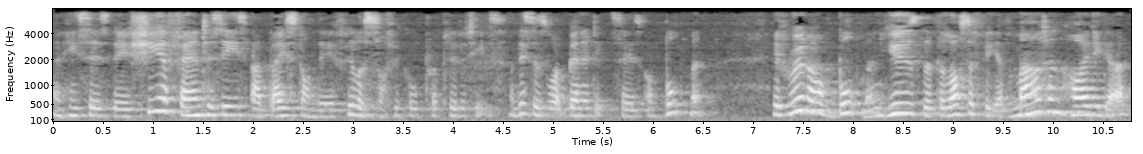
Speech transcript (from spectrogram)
And he says their sheer fantasies are based on their philosophical proclivities. And this is what Benedict says of Bultmann. If Rudolf Bultmann used the philosophy of Martin Heidegger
